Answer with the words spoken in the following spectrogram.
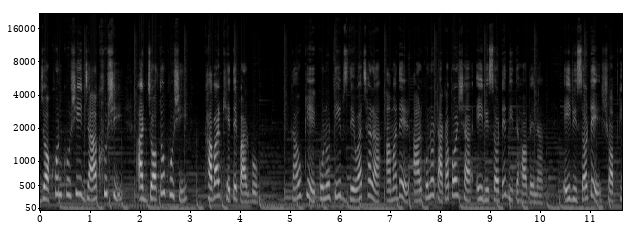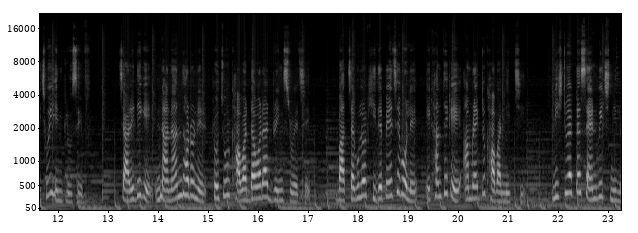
যখন খুশি, যা খুশি আর যত খুশি খাবার খেতে পারব। কাউকে কোনো টিপস দেওয়া ছাড়া আমাদের আর কোনো টাকা পয়সা এই রিসর্টে দিতে হবে না। এই রিসর্টে সব কিছুই ইনক্লুসিভ চারিদিকে নানান ধরনের প্রচুর খাবার দাবার আর ড্রিঙ্কস রয়েছে। বাচ্চাগুলোর খিদে পেয়েছে বলে এখান থেকে আমরা একটু খাবার নিচ্ছি। মিষ্টু একটা স্যান্ডউইচ নিল,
